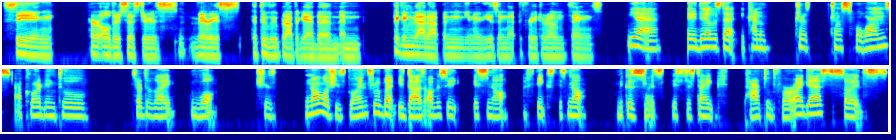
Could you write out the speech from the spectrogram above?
seeing her older sister's various Cthulhu propaganda and, and picking that up and you know using that to create her own things. Yeah, the idea was that it kind of trans- transforms according to sort of like what she's not what she's going through, but it does. Obviously, it's not fixed. It's not because it's it's just like part of her, I guess. So it's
